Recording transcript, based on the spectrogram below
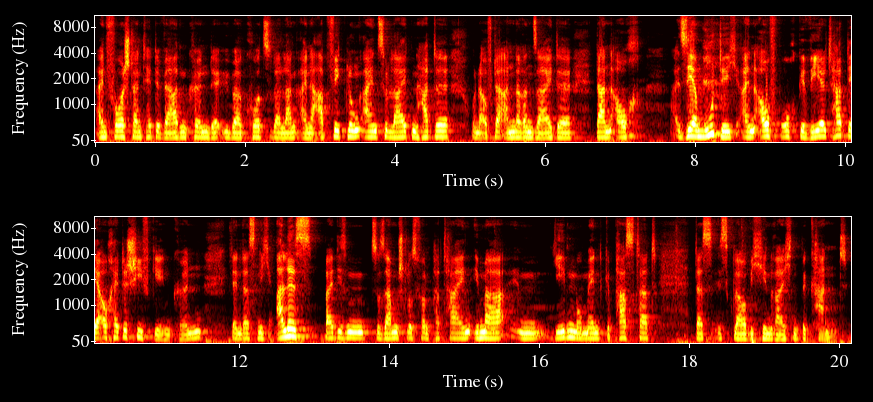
ein Vorstand hätte werden können, der über kurz oder lang eine Abwicklung einzuleiten hatte und auf der anderen Seite dann auch sehr mutig einen Aufbruch gewählt hat, der auch hätte schiefgehen können. Denn dass nicht alles bei diesem Zusammenschluss von Parteien immer in jedem Moment gepasst hat, das ist, glaube ich, hinreichend bekannt.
